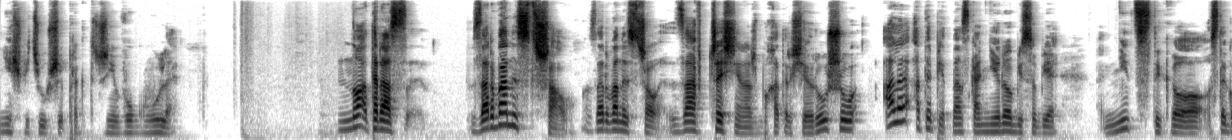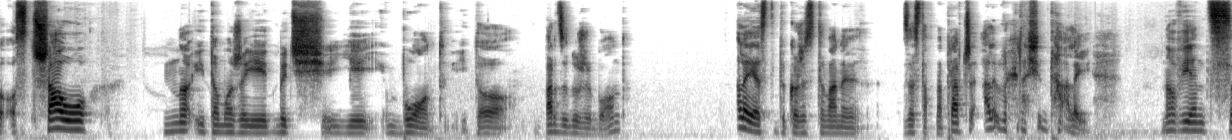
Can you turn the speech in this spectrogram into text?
nie świecił się praktycznie w ogóle. No a teraz Zarwany strzał, zarwany strzał. Za wcześnie nasz bohater się ruszył, ale AT-15 nie robi sobie nic z tego, z tego ostrzału. No i to może jej być jej błąd. I to Bardzo duży błąd. Ale jest wykorzystywany zestaw naprawczy, ale wychyla się dalej. No więc.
